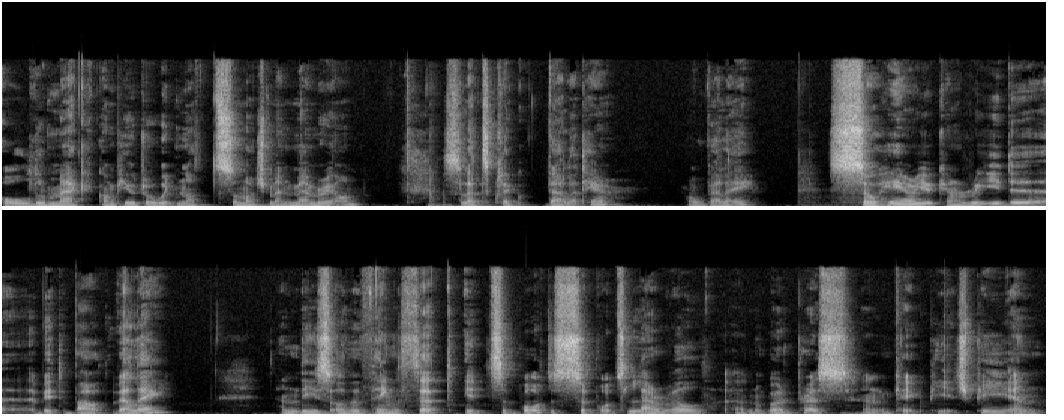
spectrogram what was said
older Mac computer with not so much memory on. So let's click Valet here or Valet. So here you can read uh, a bit about Valet. And these are the things that it supports. It supports Laravel and WordPress and Cake PHP and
